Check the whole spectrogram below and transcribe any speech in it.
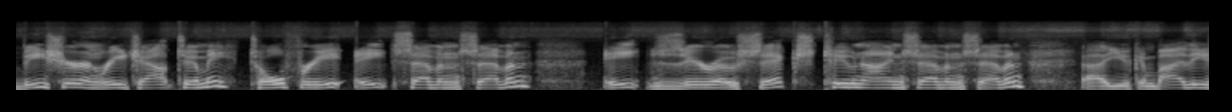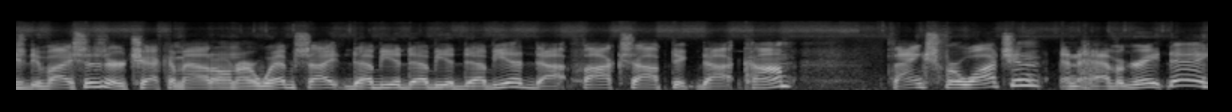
be sure and reach out to me, toll free 877 806 2977. Uh, you can buy these devices or check them out on our website, www.foxoptic.com. Thanks for watching and have a great day.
